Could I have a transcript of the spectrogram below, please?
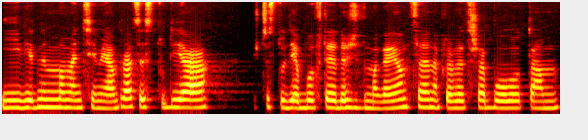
i w jednym momencie miałam pracę, studia, jeszcze studia były wtedy dość wymagające, naprawdę trzeba było tam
